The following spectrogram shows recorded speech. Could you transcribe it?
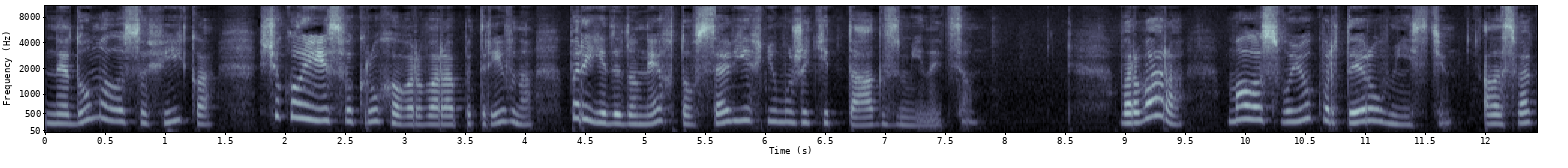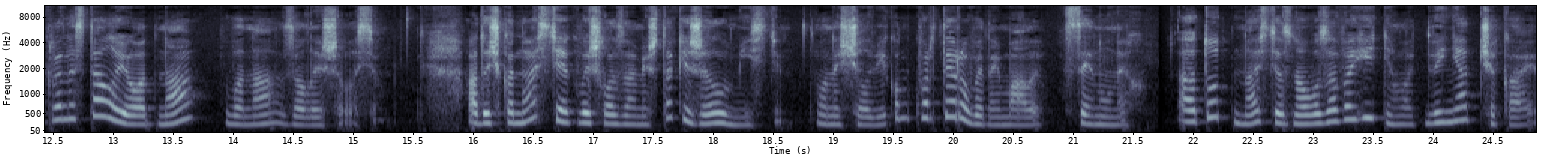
Не думала Софійка, що коли її свекруха Варвара Петрівна переїде до них, то все в їхньому житті так зміниться. Варвара мала свою квартиру в місті, але свекра не стала й одна, вона залишилася. А дочка Настя, як вийшла заміж, так і жила в місті. Вони з чоловіком квартиру винаймали, син у них. А тут Настя знову завагітніла, двійнят чекає.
